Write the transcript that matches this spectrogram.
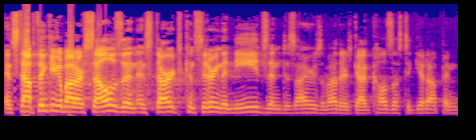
and stop thinking about ourselves and, and start considering the needs and desires of others. God calls us to get up and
